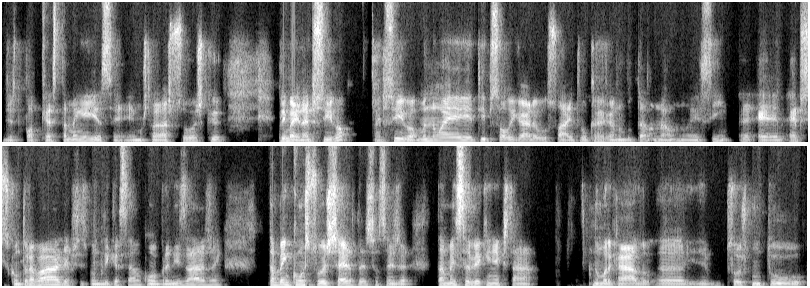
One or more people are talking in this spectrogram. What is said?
deste podcast também é esse, é, é mostrar às pessoas que, primeiro, é possível, é possível, mas não é tipo só ligar o site ou carregar no botão, não, não é assim, é, é, é preciso com trabalho, é preciso com dedicação, com aprendizagem, também com as pessoas certas, ou seja, também saber quem é que está no mercado, uh, pessoas como tu,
